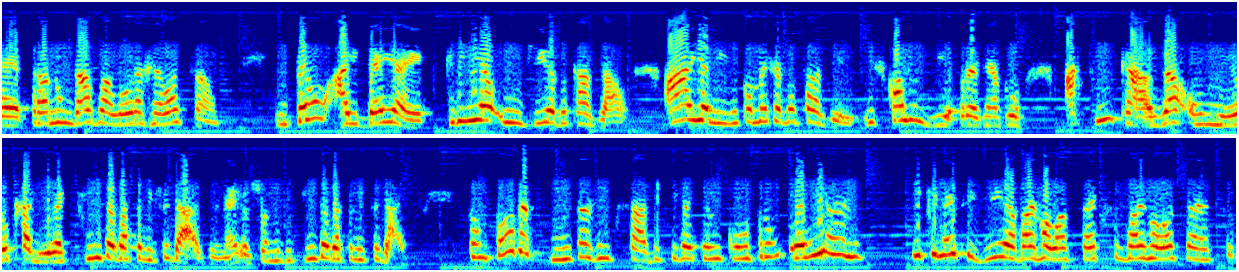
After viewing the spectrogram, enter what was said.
é, não dar valor à relação. Então, a ideia é, cria um dia do casal. Ai, Aline, como é que eu vou fazer? Escolhe um dia, por exemplo, aqui em casa, o meu calil é Quinta da Felicidade, né? Eu chamo de Quinta da Felicidade. Então, toda quinta a gente sabe que vai ter um encontro eu e ele. E que nesse dia vai rolar sexo, vai rolar sexo.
